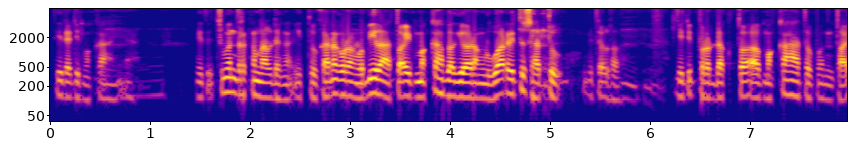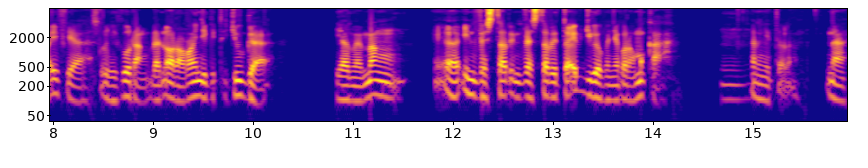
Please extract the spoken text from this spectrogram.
tidak di Mekahnya Hmm. Gitu cuman terkenal dengan itu karena kurang lebih lah Taif Mekah bagi orang luar itu satu gitu loh Hmm. Jadi produk to- Mekah ataupun Taif ya lebih kurang dan orang-orangnya gitu juga. Ya memang eh, investor-investor di Taif juga banyak orang Mekah Hmm. kan gitu loh. Nah,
